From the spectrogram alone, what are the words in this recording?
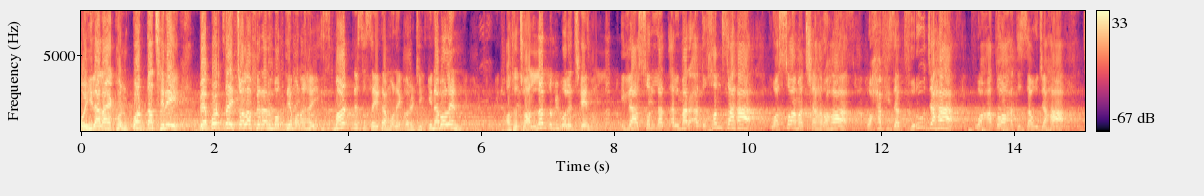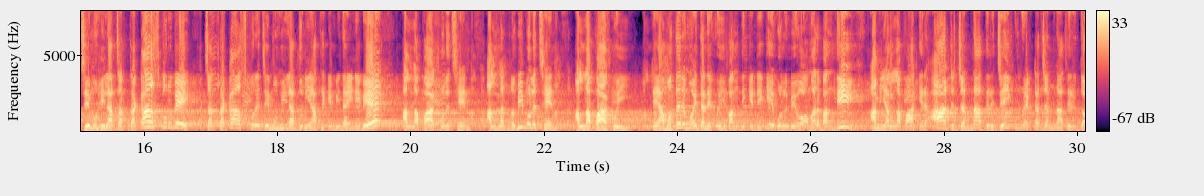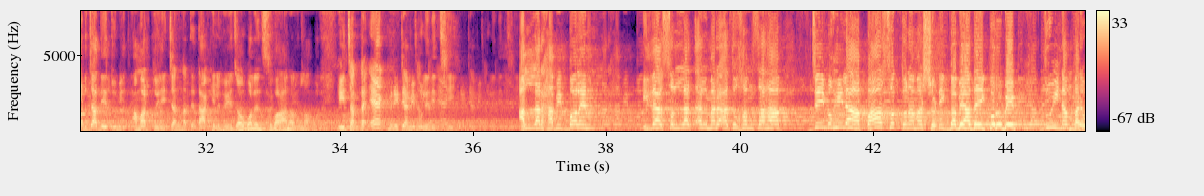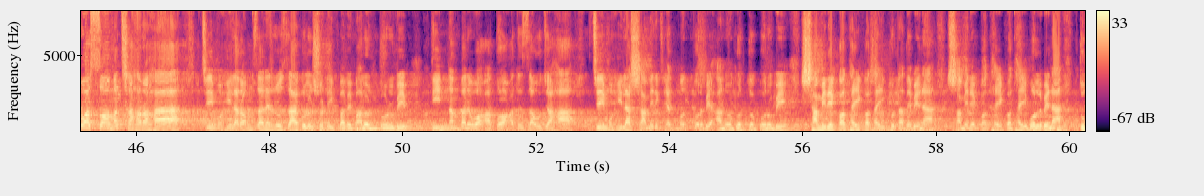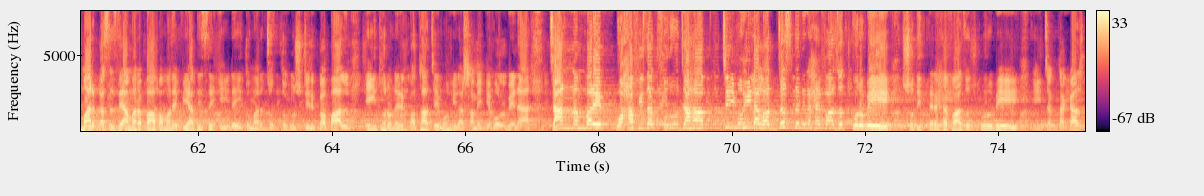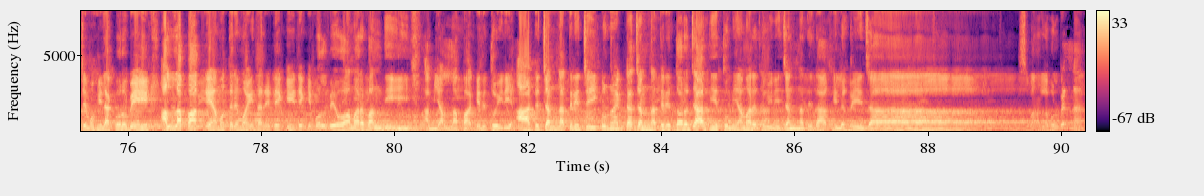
মহিলারা এখন পর্দা ছেড়ে বেপর্দায় চলাফেরার মধ্যে মনে হয় স্মার্টনেস আছে, এটা মনে করে, ঠিক কিনা বলেন? অথচ আল্লাহ নবী বলেছেন ইদা সাল্লাত আল মারআতু খামসাহা ওয়া সামাত শাহরাহা ওয়া হাফিজাত ফুরুজাহা ওয়া আতাআত যাওজাহা। যে মহিলা চারটা কাজ করবে, চারটা কাজ করে যে মহিলা দুনিয়া থেকে বিদায় নেবে, আল্লাহ পাক বলেছেন, আল্লাহ নবী বলেছেন, আল্লাহ পাক ওই কেয়ামতের ময়দানে ওই বান্দিকে ডেকে বলবে, ও আমার বান্দি, আমি আল্লাহ পাকের আট জান্নাতের যেই কোনো একটা জান্নাতের দরজা দিয়ে তুমি আমার তৈরি জান্নাতে দাখিল হয়ে যাও। বলেন, সুবহানাল্লাহ। এই চারটা এক মিনিটে আমি বলে দিচ্ছি। আল্লাহর হাবিব বলেন ইদা সাল্লাত আল মারআতু খামসাহা যেই মহিলা পাঁচ ওয়াক্ত নামাজ সঠিকভাবে আদায় করবে, দুই নম্বরে ওয়াসামাত শাহরাহা। যে মহিলা রমজানের রোজাগুলো সঠিকভাবে পালন করবে, তিন নম্বরে ওয়া আতাআত জাওজাহা যে মহিলা স্বামীর খেদমত করবে, আনুগত্য করবে, স্বামীরে কথাই কথাই খোটা দেবে না, স্বামীরে কথাই কথাই বলবে না, তোমার কাছে যে আমার বাপ আমারে বিয়া দিছে, এইটাই তোমার চোদ্দ গোষ্ঠীর কপাল। এই ধরনের কথা যে মহিলা স্বামীকে বলবে না। চার নম্বরে, ওয়া হাফিজাত ফুরুজাহা যে মহিলা লজ্জাস্থানের হেফাজত করবে, সতীত্বের হেফাজত করবে, এই চারটা কাজ যে মহিলা করবে, আল্লাহ পাক কিয়ামতের ময়দানে ডেকে ডেকে বলবে, ও আমার বান্দি, আমি আল্লাহ পাকের তৈরি আট জান্নাতের যেই কোনো একটা জান্নাতের দরজা দিয়ে তুমি আমার তৈরি জান্নাতে দাখিল হয়ে যা। সুবহানাল্লাহ বলবেন না?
